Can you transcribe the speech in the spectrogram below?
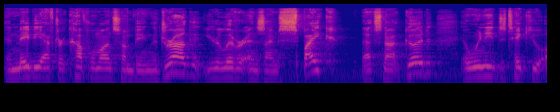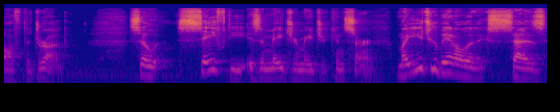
And maybe after a couple months on being the drug, your liver enzymes spike. That's not good, and we need to take you off the drug. So safety is a major, major concern. My YouTube analytics says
